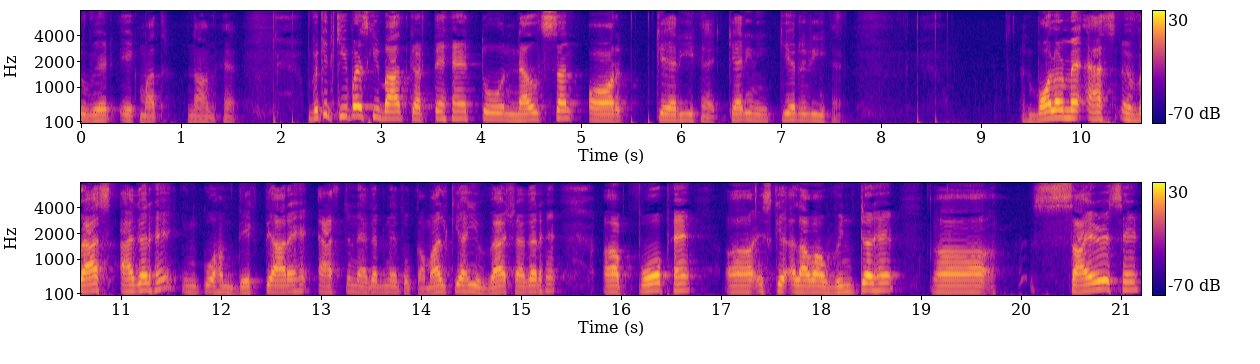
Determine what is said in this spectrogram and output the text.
वेट एकमात्र नाम है। विकेट कीपर्स की बात करते हैं तो नेल्सन और कैरी है, कैरी नहीं, केरी है। बॉलर में वैस एगर हैं, इनको हम देखते आ रहे हैं। एस्टन एगर ने तो कमाल किया ही वैश एगर हैं पॉप हैं इसके अलावा विंटर हैं सायर्स हैं,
